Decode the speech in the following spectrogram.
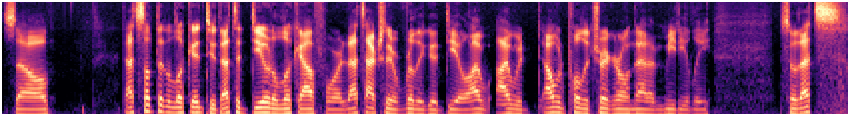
So that's something to look into. That's a deal to look out for. That's actually a really good deal. I, I would I would pull the trigger on that immediately. So that's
